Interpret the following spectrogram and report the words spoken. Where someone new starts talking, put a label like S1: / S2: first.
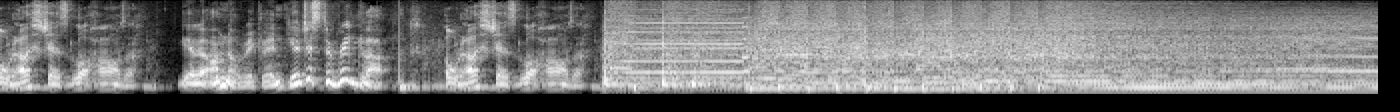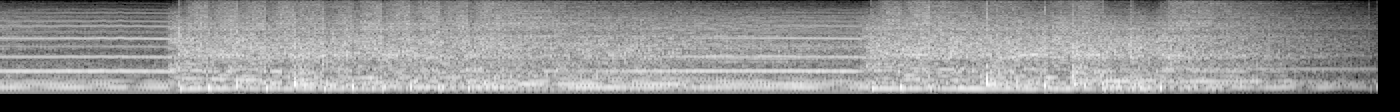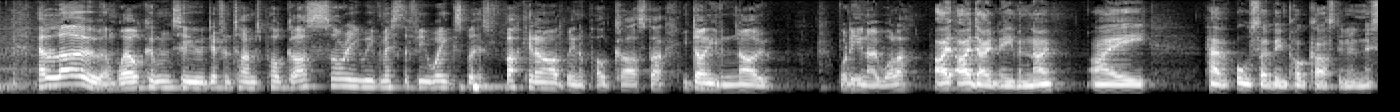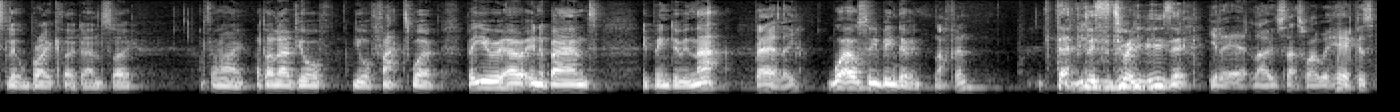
S1: Oh, now this chair's a lot harder.
S2: Yeah, look, I'm not wriggling. You're just a wriggler.
S1: Oh, now this chair's a lot harder. Hello and welcome to Different Times Podcast. Sorry we've missed a few weeks, but it's fucking hard being a podcaster. You don't even know. What do you know, Waller?
S2: I, I don't even know. I have also been podcasting in this little break, though, Dan. So I don't know. I don't know if your your facts work. But you are in a band. You've been doing that.
S1: Barely.
S2: What else have you been doing?
S1: Nothing.
S2: Have you listened to any music?
S1: You hear it loads. That's why we're here because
